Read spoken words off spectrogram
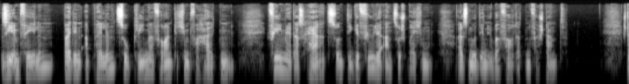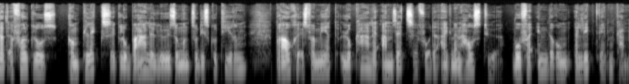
Sie empfehlen, bei den Appellen zu klimafreundlichem Verhalten vielmehr das Herz und die Gefühle anzusprechen, als nur den überforderten Verstand. Statt erfolglos komplexe globale Lösungen zu diskutieren, brauche es vermehrt lokale Ansätze vor der eigenen Haustür, wo Veränderung erlebt werden kann.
